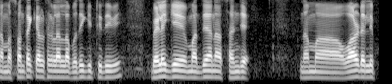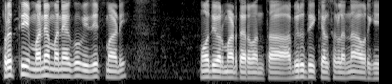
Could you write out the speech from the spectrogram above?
ನಮ್ಮ ಸ್ವಂತ ಕೆಲಸಗಳೆಲ್ಲ ಬದಿಗಿಟ್ಟಿದ್ದೀವಿ. ಬೆಳಗ್ಗೆ, ಮಧ್ಯಾಹ್ನ, ಸಂಜೆ. ನಮ್ಮ ವಾರ್ಡಲ್ಲಿ ಪ್ರತಿ ಮನೆ ಮನೆಗೂ ವಿಸಿಟ್ ಮಾಡಿ ಮೋದಿಯವರು ಮಾಡ್ತಾ ಇರುವಂಥ ಅಭಿವೃದ್ಧಿ ಕೆಲಸಗಳನ್ನು ಅವರಿಗೆ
